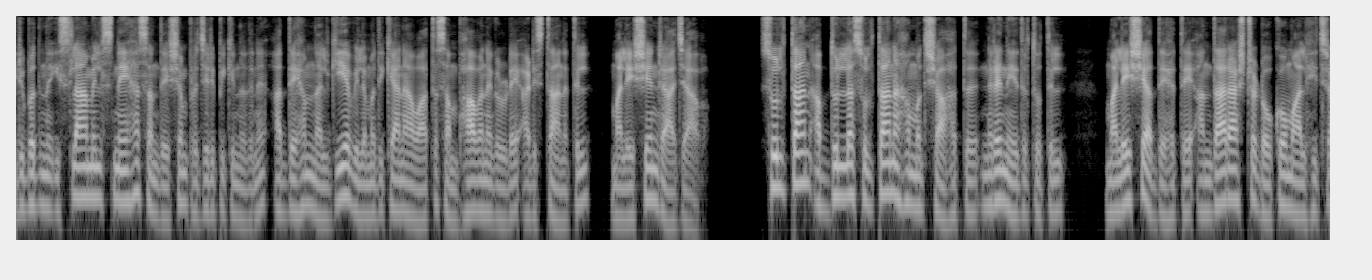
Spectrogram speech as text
ഇരുപതിന് ഇസ്ലാമിൽ സ്നേഹ സന്ദേശം പ്രചരിപ്പിക്കുന്നതിന് അദ്ദേഹം നൽകിയ വിലമതിക്കാനാവാത്ത സംഭാവനകളുടെ അടിസ്ഥാനത്തിൽ മലേഷ്യൻ രാജാവ് സുൽത്താൻ അബ്ദുല്ല സുൽത്താൻ അഹമ്മദ് ഷാഹത്ത് നിര നേതൃത്വത്തിൽ മലേഷ്യ അദ്ദേഹത്തെ അന്താരാഷ്ട്ര ഡോക്കോമാൽഹിച്ര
